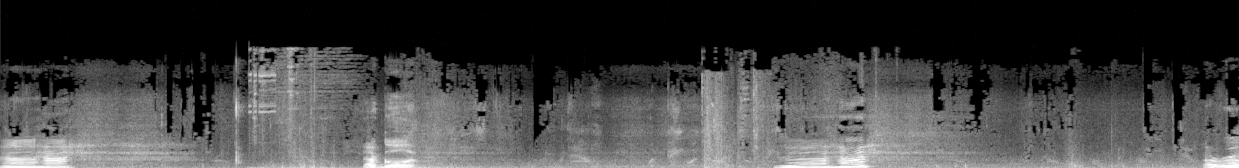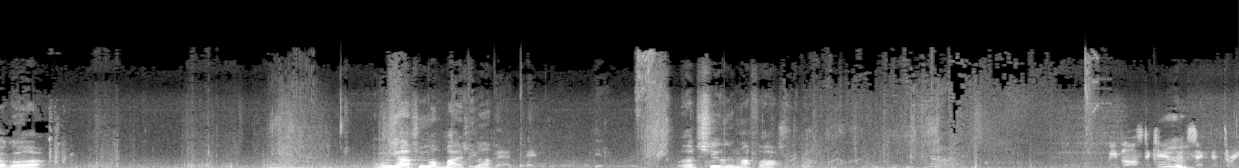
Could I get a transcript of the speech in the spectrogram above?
Mm-hmm. That's good. Mm-hmm. That's real good. Only got a few more bites left. Well, chew is my fault. We've lost a camp in Sector 3.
